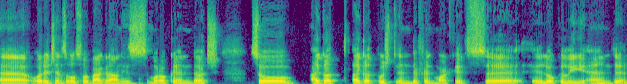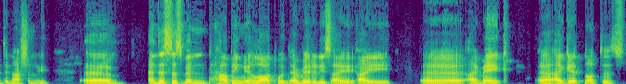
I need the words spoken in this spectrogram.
uh, origins, also background. He's Moroccan, Dutch, so I got I got pushed in different markets uh, locally and internationally. Um, and this has been helping me a lot with every release I, I uh, I make, uh, I get noticed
